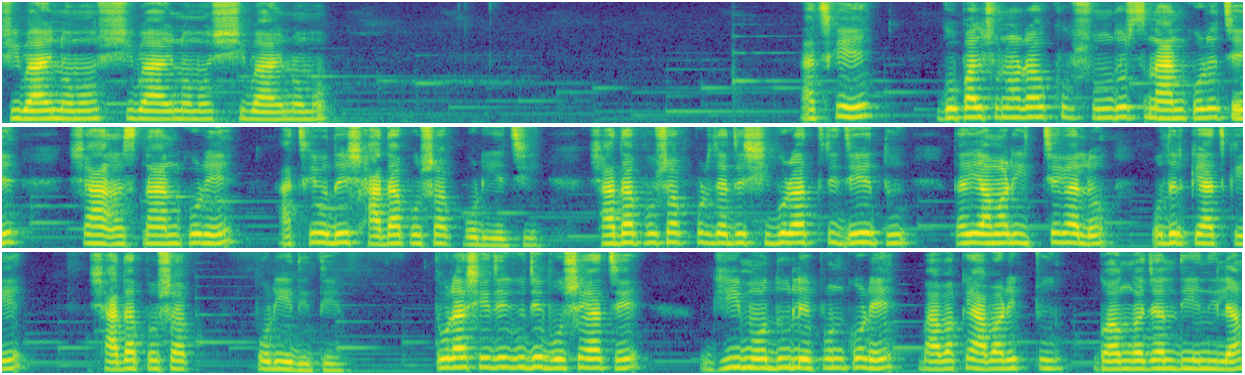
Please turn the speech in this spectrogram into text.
শিবায় নম শিবায় নম শিবায় নম। আজকে গোপাল সোনারাও খুব সুন্দর স্নান করেছে স্নান করে আজকে ওদের সাদা পোশাক পরিয়েছি। সাদা পোশাক পরে যাতে শিবরাত্রি যেহেতু, তাই আমার ইচ্ছে গেল ওদেরকে আজকে সাদা পোশাক পরিয়ে দিতে। তোরা সেজে গুজে বসে আছে। ঘি, মধু লেপন করে বাবাকে আবার একটু গঙ্গা জল দিয়ে নিলাম,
